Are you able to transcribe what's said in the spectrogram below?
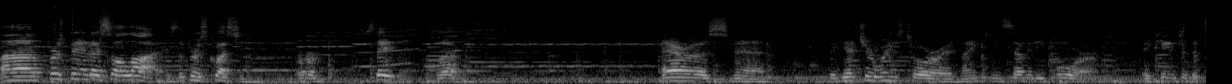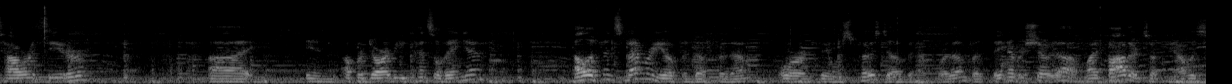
Uh, first band I saw live is the first question, or statement, whatever. Aerosmith, the Get Your Wings tour in 1974. They came to the Tower Theater uh, in Upper Darby, Pennsylvania. Elephant's Memory opened up for them, or they were supposed to open up for them, but they never showed up. My father took me. I was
